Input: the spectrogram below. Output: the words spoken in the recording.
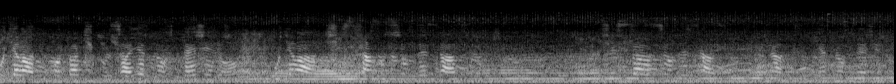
udělat otočku za jednu vteřinu, udělá 380 380 za jednu vteřinu.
